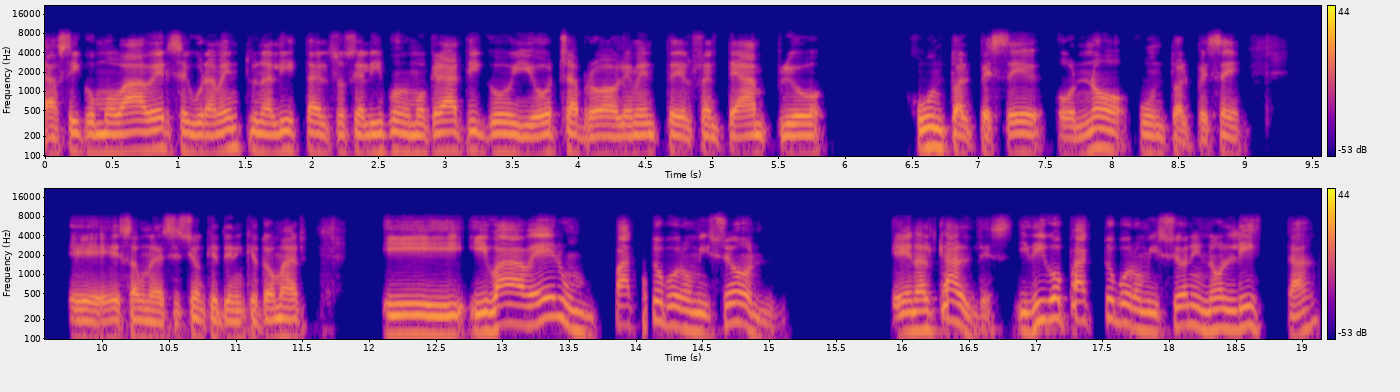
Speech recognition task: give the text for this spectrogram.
así como va a haber seguramente una lista del socialismo democrático y otra probablemente del Frente Amplio junto al PC o no junto al PC. Eh, esa es una decisión que tienen que tomar. Y, y va a haber un pacto por omisión en alcaldes. Y digo pacto por omisión y no lista,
